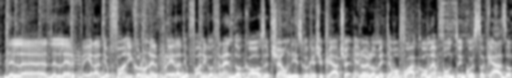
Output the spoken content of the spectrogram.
del, dell'airplay radiofonico, non airplay radiofonico, trend o cose. C'è un disco che ci piace e noi lo mettiamo qua, come appunto in questo caso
